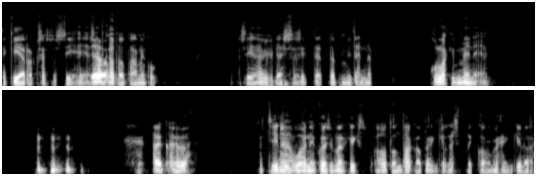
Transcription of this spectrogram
ne kierroksensa siihen ja sitten katsotaan niin kuin, siinä yhdessä sitten, että miten ne kullakin menee. Aika hyvä. Et siinähän voi niin kuin esimerkiksi auton takapenkillä sitten kolme henkilöä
